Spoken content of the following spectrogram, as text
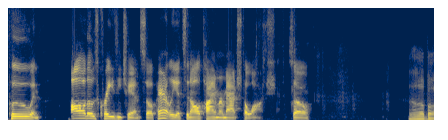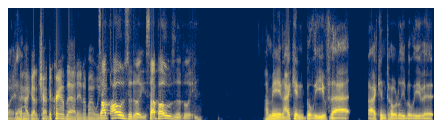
poo and all those crazy chants. So apparently it's an all-timer match to watch. So Oh boy. Yeah. I got to try to cram that into my week. supposedly, supposedly. I mean, I can believe that. I can totally believe it.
